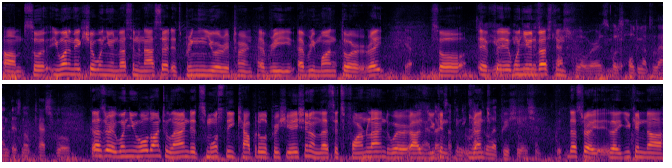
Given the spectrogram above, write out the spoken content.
Um, so you want to make sure when you invest in an asset, it's bringing you a return every every month or right. Yeah. So if you're- uh, you're when you doing this for invest in cash flow, whereas holding on to land, there's no cash flow. That's right. When you hold on to land, it's mostly capital appreciation, unless it's farmland, whereas Yeah, you can rent. capital appreciation. That's right. Like you can, uh,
